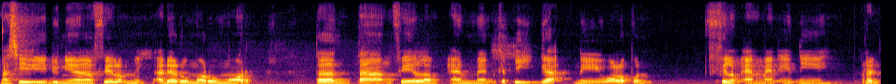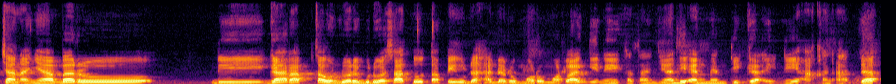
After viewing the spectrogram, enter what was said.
masih di dunia film nih, ada rumor-rumor tentang film Ant-Man ketiga nih. Walaupun film Ant-Man ini rencananya baru digarap tahun 2021, tapi udah ada rumor-rumor lagi nih. Katanya di Ant-Man 3 ini akan ada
